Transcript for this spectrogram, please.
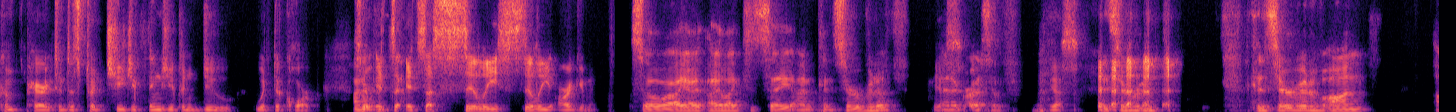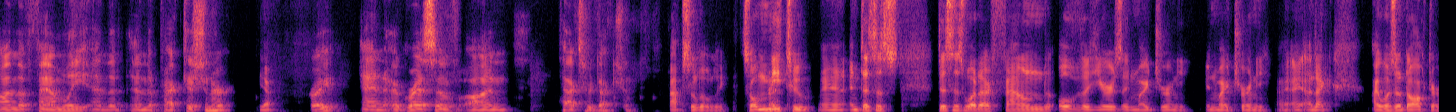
compared to the strategic things you can do with the corp. So it's a, it's a silly, silly argument. So I I I like to say I'm conservative Yes. and aggressive. yes. Conservative, conservative on on the family and the and the practitioner. Yeah. Right. And aggressive on tax reduction. absolutely so me too and, and this is this is what i found over the years in my journey in my journey i, I, I like i was a doctor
